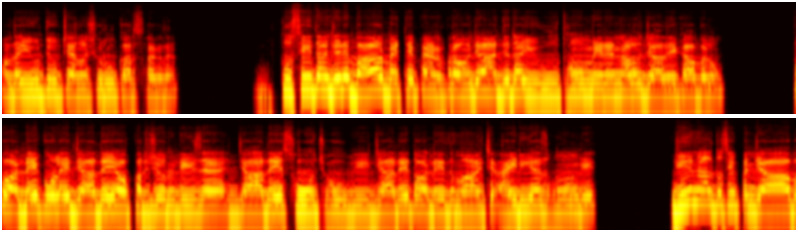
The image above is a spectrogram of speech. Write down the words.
ਆਪਦਾ YouTube ਚੈਨਲ ਸ਼ੁਰੂ ਕਰ ਸਕਦਾ। ਤੁਸੀਂ ਤਾਂ ਜਿਹੜੇ ਬਾਹਰ ਬੈਠੇ ਭੈਣ ਭਰਾ ਹੋ ਜਾਂ ਅੱਜ ਦਾ ਯੂਥ ਹੋ, ਮੇਰੇ ਨਾਲੋਂ ਜ਼ਿਆਦਾ ਕਾਬਲ ਹੋ। ਤੁਹਾਡੇ ਕੋਲੇ ਜ਼ਿਆਦਾ ਓਪਰਚ्युनिटीज ਹੈ, ਜ਼ਿਆਦਾ ਸੋਚ ਹੋਊਗੀ, ਜ਼ਿਆਦਾ ਤੁਹਾਡੇ ਦਿਮਾਗ 'ਚ ਆਈਡੀਆਜ਼ ਹੋਣਗੇ। ਜਿਹਦੇ ਨਾਲ ਤੁਸੀਂ ਪੰਜਾਬ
